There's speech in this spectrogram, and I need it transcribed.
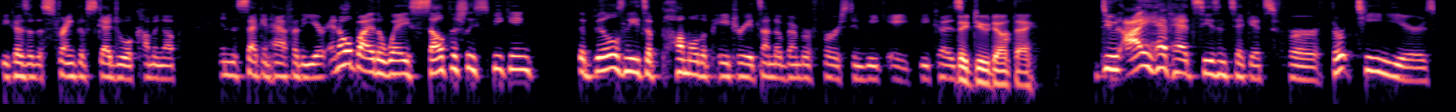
because of the strength of schedule coming up in the second half of the year. And oh, by the way, selfishly speaking, the Bills need to pummel the Patriots on November 1st in week eight because they do, don't they? Dude, I have had season tickets for 13 years.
